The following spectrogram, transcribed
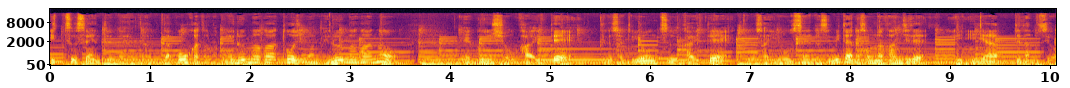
1通1000円ってね多かったのはメルマガ当時はメルマガの文章を書いてくださいと4通書いてください4000円ですみたいなそんな感じでやってたんですよ。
